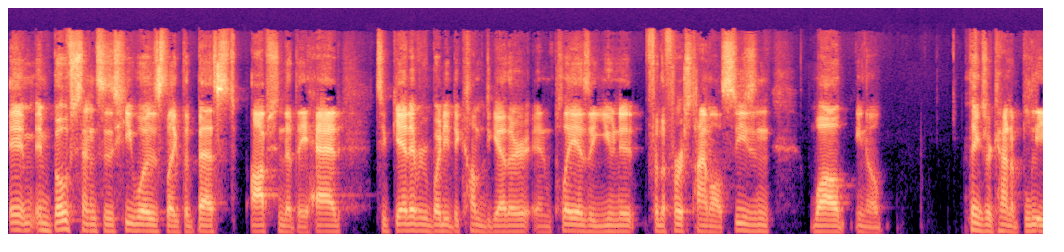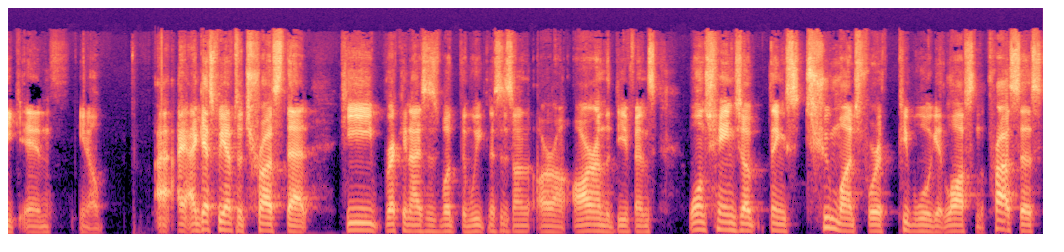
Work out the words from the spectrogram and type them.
in, in both senses, he was like the best option that they had to get everybody to come together and play as a unit for the first time all season while you know things are kind of bleak and you know I, I guess we have to trust that he recognizes what the weaknesses on, are, are on the defense won't change up things too much where people will get lost in the process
